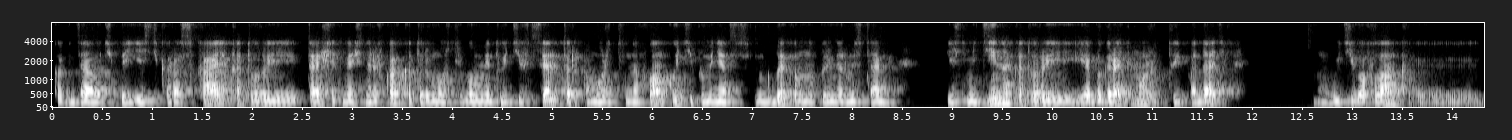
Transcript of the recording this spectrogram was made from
когда у тебя есть Караскаль, который тащит мяч на рывках, который может в любой момент уйти в центр, а может и на фланг уйти, поменяться с вингбеком, например, местами. Есть Медина, который и обыграть может, и подать, уйти во фланг. Э,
